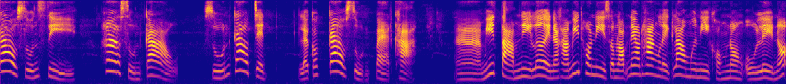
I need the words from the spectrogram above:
904 509 097 แล้วก็ 908 ค่ะอ่ามีตามนี้เลยนะคะ มีโทนี่สำหรับแนวทางเลขเล่ามือนีของน้องโอเล่เนาะ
